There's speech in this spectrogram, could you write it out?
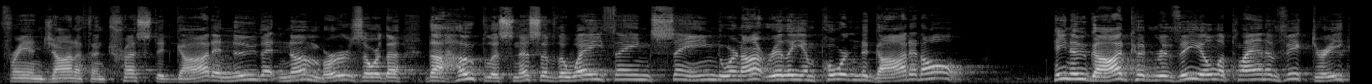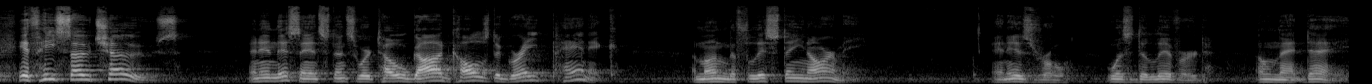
friend Jonathan trusted God and knew that numbers or the, the hopelessness of the way things seemed were not really important to God at all. He knew God could reveal a plan of victory if he so chose. And in this instance, we're told God caused a great panic among the Philistine army, and Israel was delivered on that day.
